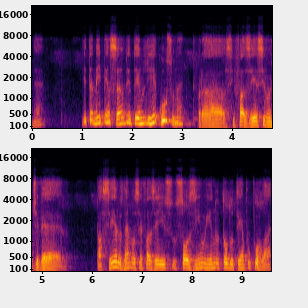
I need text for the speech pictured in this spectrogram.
né, e também pensando em termos de recurso, né, para se fazer, se não tiver parceiros, né, você fazer isso sozinho, indo todo o tempo por lá,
